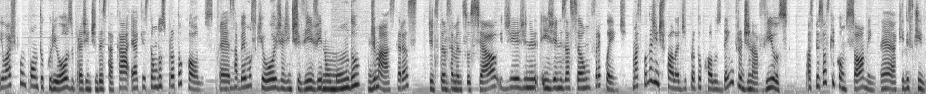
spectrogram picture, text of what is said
Eu acho que um ponto curioso para a gente destacar é a questão dos protocolos. É, uhum. Sabemos que hoje a gente vive num mundo de máscaras, de distanciamento uhum. social e de higienização frequente. Mas quando a gente fala de protocolos dentro de navios, as pessoas que consomem, né, aqueles que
